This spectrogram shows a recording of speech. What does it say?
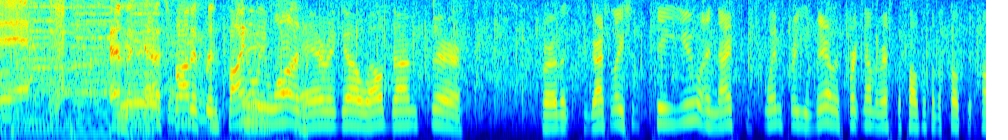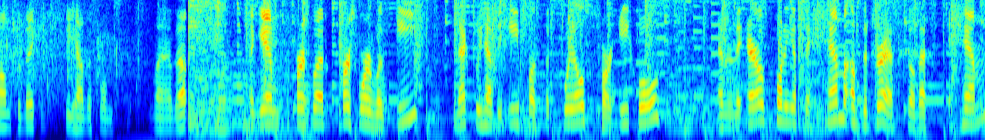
Yeah. And the Yeah, cash spot has been finally There- won. There we go. Well done, sir. For the congratulations to you, and nice win for you there. Let's break down the rest of the puzzle for the folks at home so they can see how this one landed up. Again, the first let, first word was E. Next, we have the E plus the quills for equals, and then the arrows pointing at the hem of the dress. So that's hem.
